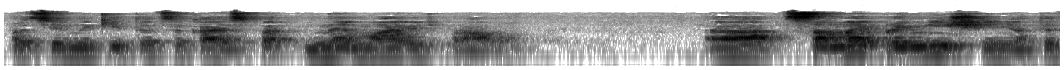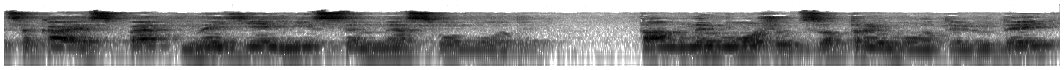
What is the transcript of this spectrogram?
працівники ТЦК СП не мають права. Е, Саме приміщення ТЦК СП не є місцем несвободи. Там не можуть затримувати людей,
